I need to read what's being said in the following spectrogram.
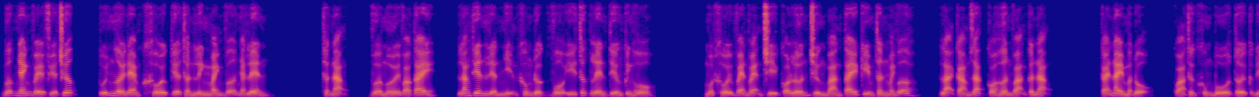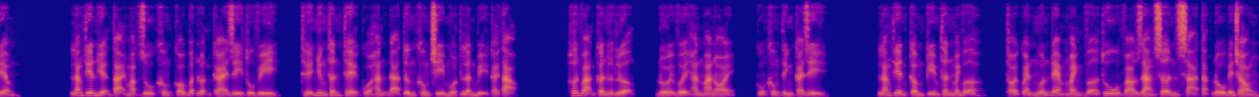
bước nhanh về phía trước, túi người đem khối kia thần linh mảnh vỡ nhặt lên. Thật nặng, vừa mới vào tay, lăng Thiên liền nhịn không được vô ý thức lên tiếng kinh hô. Một khối vẹn vẹn chỉ có lớn chừng bàn tay kim thân mảnh vỡ, lại cảm giác có hơn vạn cân nặng. Cái này mật độ, quả thực khủng bố tới cực điểm. Lăng Thiên hiện tại mặc dù không có bất luận cái gì tu vi, thế nhưng thân thể của hắn đã từng không chỉ một lần bị cải tạo. Hơn vạn cân lực lượng, đối với hắn mà nói, cũng không tính cái gì. Lăng thiên cầm kim thân mảnh vỡ, thói quen muốn đem mảnh vỡ thu vào giang sơn xã tắc đồ bên trong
